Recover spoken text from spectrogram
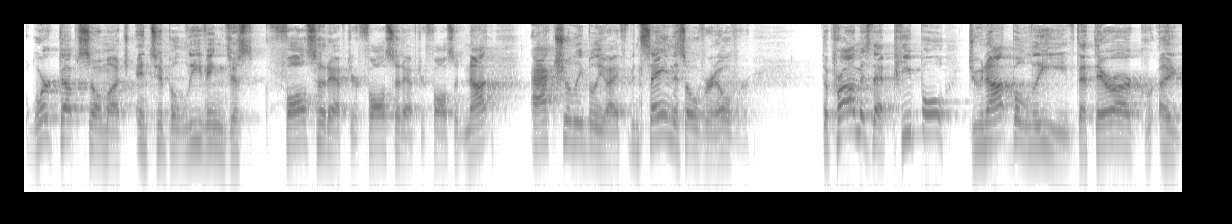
worked up so much into believing just falsehood after falsehood after falsehood, not actually believe. I've been saying this over and over. The problem is that people do not believe that there are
